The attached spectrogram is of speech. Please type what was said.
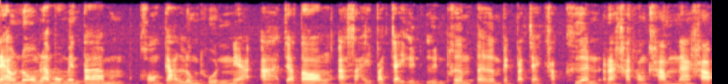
แนวโน้มและโมเมนตัมของการลงทุนเนี่ยอาจจะต้องอาศัยปัจจัยอื่น ๆ เพิ่มเติมเป็นปัจจัยขับเคลื่อนราคาทองคำนะครับ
